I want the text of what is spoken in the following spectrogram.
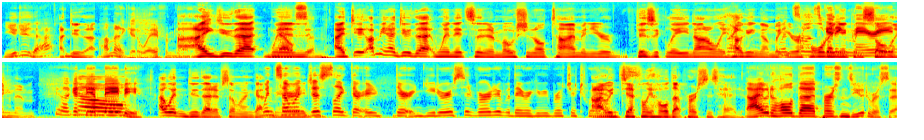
You do that? I do that. I'm gonna get away from you. I do that when Nelson. I do. I mean, I do that when it's an emotional time and you're physically not only Like, hugging them, but when you're someone's holding getting and married. consoling them. feel like it'd be a baby. I wouldn't do that if someone got when married. someone just like their their uterus inverted, would they were giving birth to twins? I would definitely hold that person's head. I would hold that person's uterus in.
